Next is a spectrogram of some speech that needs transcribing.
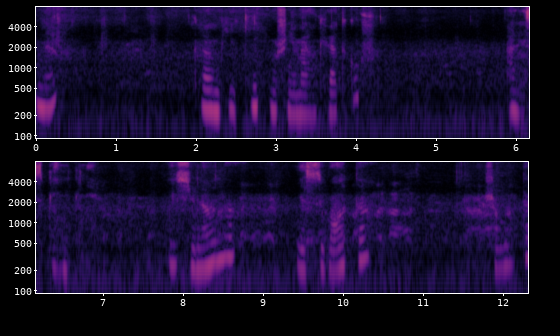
No. Już nie mają kwiatków, ale jest pięknie. Jest zielono, jest złoto, żółto.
